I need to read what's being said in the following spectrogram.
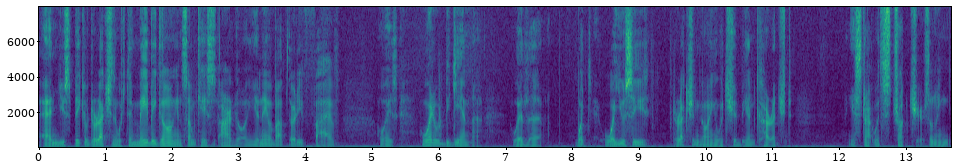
And you speak of directions in which they may be going, in some cases are going. You name about 35 ways. Where do we begin now? With uh, what, where you see direction going which should be encouraged. You start with structure, something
